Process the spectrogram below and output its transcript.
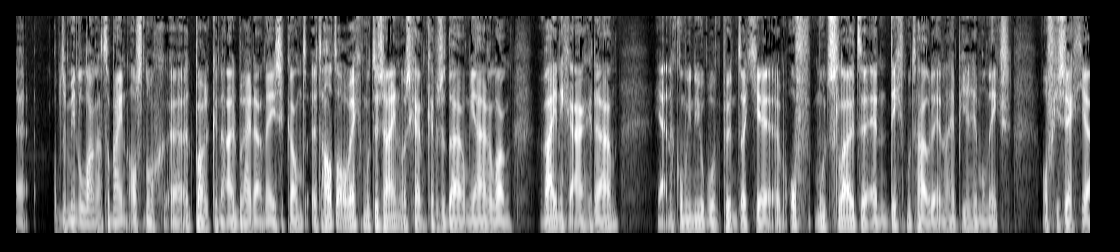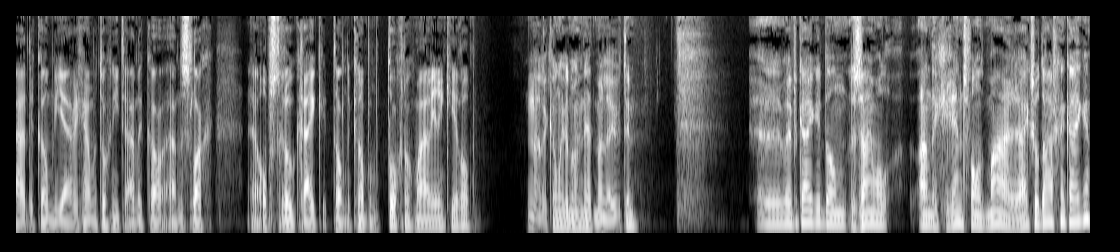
uh, op de middellange termijn alsnog uh, het park kunnen uitbreiden aan deze kant. Het had al weg moeten zijn. Waarschijnlijk hebben ze daarom jarenlang weinig aan gedaan. Ja, en dan kom je nu op een punt dat je hem of moet sluiten en dicht moet houden en dan heb je hier helemaal niks. Of je zegt, ja, de komende jaren gaan we toch niet aan de, aan de slag op strookrijk. Dan knap hem toch nog maar weer een keer op. Nou, dan kan ik er nog net mee leven, Tim. Uh, even kijken, dan zijn we al aan de grens van het Marenrijk. Zullen we daar gaan kijken?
